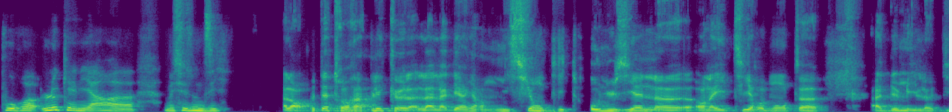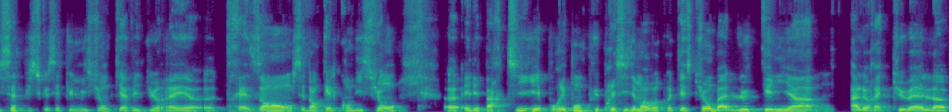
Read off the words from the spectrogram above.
pour le Kenya, Monsieur Zunzi alors, peut-être rappeler que la, dernière mission dite onusienne euh, en Haïti remonte euh, à 2017, puisque c'est une mission qui avait duré 13 euh, ans. On sait dans quelles conditions elle est partie. Et pour répondre plus précisément à votre question, bah, le Kenya, à l'heure actuelle,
